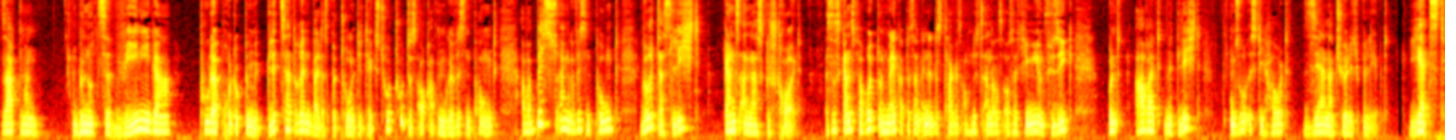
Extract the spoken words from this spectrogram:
sagt man, benutze weniger Puderprodukte mit Glitzer drin, weil das betont die Textur, tut es auch ab einem gewissen Punkt. Aber bis zu einem gewissen Punkt wird das Licht ganz anders gestreut. Es ist ganz verrückt und Make-up ist am Ende des Tages auch nichts anderes außer Chemie und Physik und Arbeit mit Licht. Und so ist die Haut sehr natürlich belebt. Jetzt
